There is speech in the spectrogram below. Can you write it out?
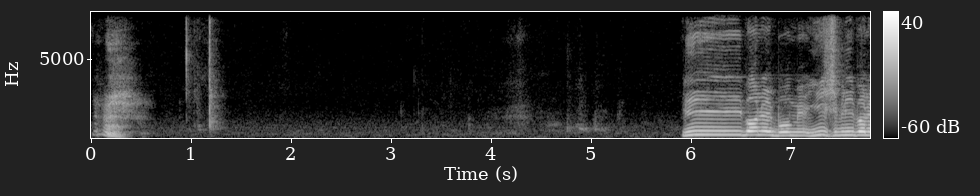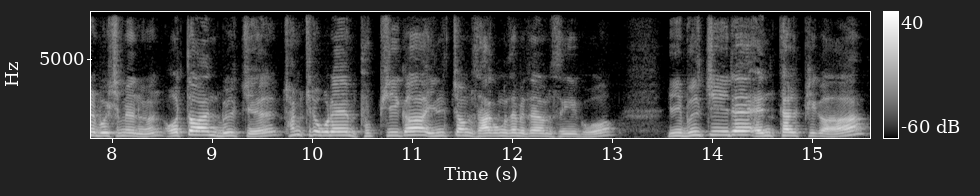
1번을 보면 21번을 보시면은 어떠한 물질 1000kg 부피가 1.403m이고 이 물질의 엔탈피가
